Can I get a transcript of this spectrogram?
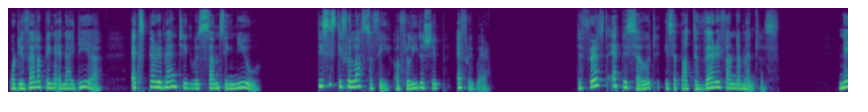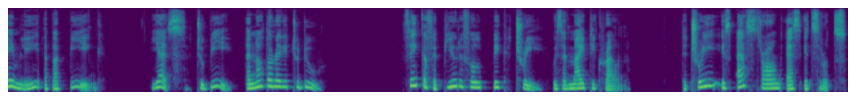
or developing an idea, experimenting with something new. This is the philosophy of leadership everywhere. The first episode is about the very fundamentals namely about being. Yes, to be, and not already to do. Think of a beautiful big tree with a mighty crown. The tree is as strong as its roots.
